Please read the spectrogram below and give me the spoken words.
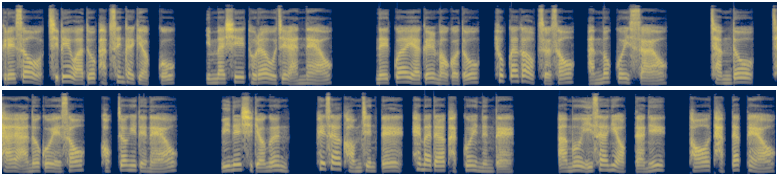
그래서 집에 와도 밥 생각이 없고 입맛이 돌아오질 않네요. 내과 약을 먹어도 효과가 없어서 안 먹고 있어요. 잠도 잘 안 오고 해서 걱정이 되네요. 위내시경은 회사 검진 때 해마다 받고 있는데 아무 이상이 없다니 더 답답해요.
